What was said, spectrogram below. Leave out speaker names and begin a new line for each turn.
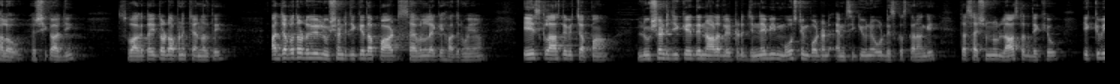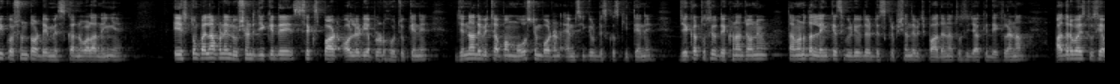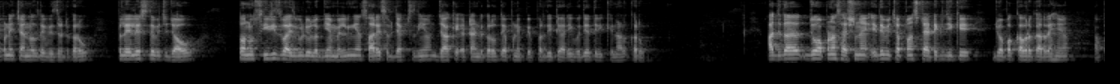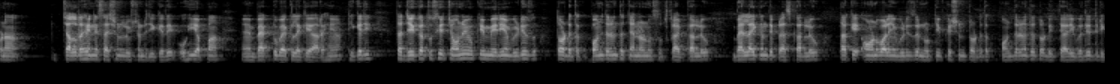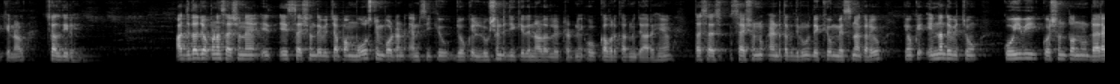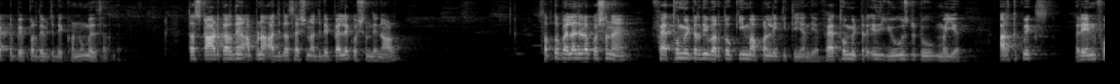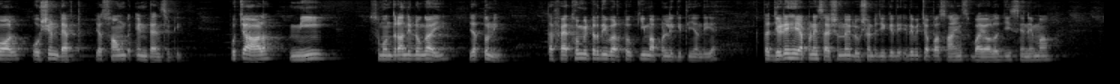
Hello, ਸਤਿ ਸ਼੍ਰੀ ਅਕਾਲ ਜੀ। ਸਵਾਗਤ ਹੈ ਜੀ ਤੁਹਾਡਾ ਆਪਣੇ ਚੈਨਲ ਤੇ। ਅੱਜ ਆਪਾਂ ਤੁਹਾਡੇ ਲਈ ਲੂਸ਼ੈਂਟ ਜੀਕੇ ਦਾ ਪਾਰਟ 7 ਲੈ ਕੇ ਹਾਜ਼ਰ ਹੋਏ ਹਾਂ। ਇਸ ਕਲਾਸ ਦੇ ਵਿੱਚ ਆਪਾਂ ਲੂਸ਼ੈਂਟ ਜੀਕੇ ਦੇ ਨਾਲ ਰਿਲੇਟਡ ਜਿੰਨੇ ਵੀ ਮੋਸਟ ਇੰਪੋਰਟੈਂਟ ਐਮਸੀਕਿਊ ਨੇ ਉਹ ਡਿਸਕਸ ਕਰਾਂਗੇ। ਤਾਂ ਸੈਸ਼ਨ ਨੂੰ ਲਾਸਟ ਤੱਕ ਦੇਖਿਓ। ਇੱਕ ਵੀ ਕੁਐਸਚਨ ਤੁਹਾਡੇ ਮਿਸ ਕਰਨ ਵਾਲਾ ਨਹੀਂ ਹੈ। ਇਸ ਤੋਂ ਪਹਿਲਾਂ ਆਪਣੇ ਲੂਸ਼ੈਂਟ ਜੀਕੇ ਦੇ 6 ਪਾਰਟ ਆਲਰੇਡੀ ਅਪਲੋਡ ਹੋ ਚੁੱਕੇ ਨੇ, ਜਿਨ੍ਹਾਂ ਦੇ ਵਿੱਚ ਆਪਾਂ ਮੋਸਟ ਇੰਪੋਰਟੈਂਟ ਐਮਸੀਕਿਊ ਡਿਸਕਸ ਕੀਤੇ ਨੇ। ਜੇਕਰ ਤੁਸੀਂ ਉਹ ਦੇਖਣਾ ਚਾਹੁੰਦੇ ਹੋ, ਤਾਂ ਮੈਂ ਉਹਨਾਂ ਦਾ ਲਿੰਕ ਇਸ ਵੀਡੀਓ ਦੇ ਡਿਸਕ੍ਰਿਪਸ਼ਨ ਦੇ ਵਿੱਚ ਪਾ ਦੇਣਾ, ਤੁਸੀਂ ਜਾ ਕੇ ਦੇਖ ਲੈਣਾ। ਅਦਰਵਾਈਜ਼ ਤੁਸੀਂ ਆਪਣੇ ਚੈਨਲ ਤੇ ਵਿਜ਼ਿਟ ਕਰੋ ਪਲੇਲਿਸਟ ਦੇ ਵਿੱਚ ਜਾਓ। ਤੁਹਾਨੂੰ ਸੀਰੀਜ਼ ਵਾਈਜ਼ ਵੀਡੀਓ ਲੱਗੀਆਂ ਮਿਲਣਗੀਆਂ ਸਾਰੇ ਸਬਜੈਕਟਸ ਦੀਆਂ, ਜਾ ਕੇ ਅਟੈਂਡ ਕਰੋ ਤੇ ਆਪਣੇ ਪੇਪਰ ਦੀ ਤਿਆਰੀ ਵਧੀਆ ਤਰੀਕੇ ਨਾਲ ਕਰੋ। ਅੱਜ ਦਾ ਜੋ ਆਪਣਾ ਸੈਸ਼ਨ ਹੈ, ਇਹਦੇ ਵਿੱਚ ਆਪਾਂ ਸਟੈਟਿਕ ਜੀਕੇ ਜੋ ਆਪਾਂ ਕਵਰ ਕਰ ਰਹੇ ਹਾਂ, ਆਪਣਾ ਚੱਲ ਰਹੇ ਨੇ ਸੈਸ਼ਨ ਲੂਸ਼ਨਟ ਜੀਕੇ ਦੇ, ਉਹੀ ਆਪਾਂ ਬੈਕ ਟੂ ਬੈਕ ਲੈ ਕੇ ਆ ਰਹੇ ਹਾਂ, ਠੀਕ ਹੈ ਜੀ? ਤਾਂ ਜੇਕਰ ਤੁਸੀਂ ਚਾਹੁੰਦੇ ਹੋ ਕਿ ਮੇਰੀਆਂ ਵੀਡੀਓਜ਼ ਤੁਹਾਡੇ ਤੱਕ ਪਹੁੰਚਦੇ ਰਹਿਣ ਤਾਂ ਚੈਨਲ ਨੂੰ ਸਬਸਕ੍ਰਾਈਬ ਕਰ ਲਿਓ ਬੈਲ ਆਈਕਨ ਤੇ ਪ੍ਰੈਸ ਕਰ ਲਿਓ ਤਾਂ ਕਿ ਆਉਣ ਵਾਲੀਆਂ ਵੀਡੀਓਜ਼ ਦੇ ਨੋਟੀਫਿਕੇਸ਼ਨ ਤੁਹਾਡੇ ਤੱਕ ਪਹੁੰਚਦੇ ਰਹਿਣ ਤੇ ਤੁਹਾਡੀ ਤਿਆਰੀ ਵਧੀਆ ਤਰੀਕੇ ਨਾਲ ਚੱਲਦੀ ਰਹੇ। ਅੱਜ ਦਾ ਜੋ ਆਪਣਾ ਸੈਸ਼ਨ ਹੈ ਇਸ ਸੈਸ਼ਨ ਦੇ ਵਿੱਚ ਆਪਾਂ ਮੋਸਟ ਇੰਪੋਰਟੈਂਟ ਐਮਸੀਕਿਊ ਜੋ ਕਿ ਲੂਸ਼ੈਂਟ ਜੀਕੇ ਦੇ ਨਾਲ ਰਿਲੇਟਡ ਨੇ, ਉਹ ਕਵਰ ਕਰਨ ਜਾ ਰਹੇ ਹਾਂ। ਤਾਂ ਸੈਸ਼ਨ ਨੂੰ ਐਂਡ ਤੱਕ ਜਰੂਰ ਦੇਖਿਓ ਮਿਸ ਨਾ ਕਰਿਓ, ਕਿਉਂਕਿ ਇਹਨਾਂ ਦੇ ਵਿੱਚੋਂ ਕੋਈ ਵੀ ਕੁਐਸਚਨ ਤੁਹਾਨੂੰ ਡਾਇਰੈਕਟ ਪੇਪਰ ਦੇ ਵਿੱਚ ਦੇਖਣ ਨੂੰ ਮਿਲ ਸਕਦਾ ਤਾਂ ਸਟਾਰਟ ਕਰਦੇ ਹਾਂ ਆਪਣਾ ਅੱਜ ਦਾ ਸੈਸ਼ਨ ਅੱਜ ਦੇ ਪਹਿਲੇ ਕੁਐਸਚਨ ਦੇ ਨਾਲ। ਸਭ ਤੋਂ ਪਹਿਲਾ ਜਿਹੜਾ ਕੁਐਸਚਨ ਹੈ ਫੈਥੋਮੀਟਰ ਦੀ ਵਰਤੋਂ ਕੀ ਮਾਪਣ ਲਈ ਕੀਤੀ ਜਾਂਦੀ ਹੈ? Fathometer is used to measure earthquakes rainfall ocean depth ਜਾਂ ਸਾਊਂਡ ਇੰਟੈਂਸਿਟੀ ਪੁਚਾਲ ਮੀਂਹ, ਸਮੁੰਦਰਾਂ ਦੀ ਡੂੰਘਾਈ ਜਾਂ ਧੁਨੀ। ਤਾਂ ਫੈਥੋਮੀਟਰ ਦੀ ਵਰਤੋਂ ਕੀ ਮਾਪਣ ਲਈ ਕੀਤੀ ਜਾਂਦੀ ਹੈ? ਤਾਂ ਜਿਹੜੇ ਇਹ ਆਪਣੇ ਸੈਸ਼ਨ ਨੇ ਲੂਸ਼ੈਂਟ ਜੀਕੇ ਦੇ, ਇਹਦੇ ਵਿੱਚ ਆਪਾਂ ਸਾਇੰਸ ਬਾਇਓਲੋਜੀ ਸਿਨੇਮਾ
